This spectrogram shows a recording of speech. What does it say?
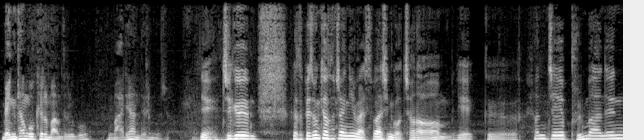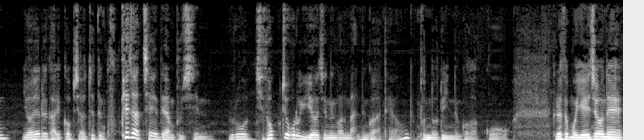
맹탕 국회를 만들고 음. 말이 안 되는 거죠. 예, 지금 그래서 배종찬 소장님이 말씀하신 것처럼 이게 그 현재 불만은 여야를 가릴 것 없이 어쨌든 국회 자체에 대한 불신으로 지속적으로 이어지는 건 맞는 것 같아요. 분노도 있는 것 같고. 그래서 뭐 예전에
